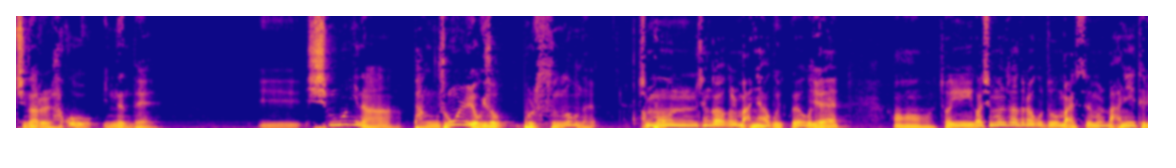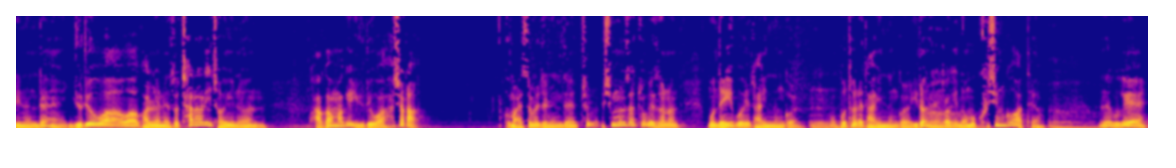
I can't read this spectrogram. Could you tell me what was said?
진화를 하고 있는데 이 신문이나 방송을 여기서 볼 수는 없나요? 신문 생각을 많이 하고 있고요. 근데 예. 어, 저희가 신문사들하고도 말씀을 많이 드리는데 유료화와 관련해서 차라리 저희는 과감하게 유료화 하셔라. 그 말씀을 드리는데 출- 신문사 쪽에서는 뭐 네이버에 다 있는 걸, 음. 뭐 포털에 다 있는 걸 이런 어. 생각이 너무 크신 것 같아요. 어, 근데 그게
